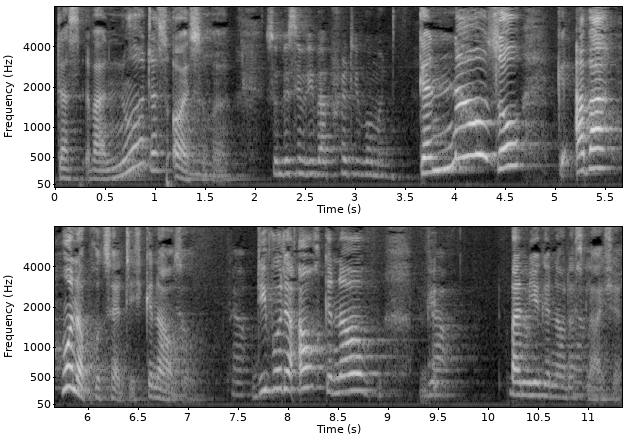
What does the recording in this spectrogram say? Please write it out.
Das war nur das Äußere. So ein bisschen wie bei Pretty Woman. Genauso, aber hundertprozentig genauso. Ja, ja. Die wurde auch genau wie, ja. Bei mir genau das Gleiche.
